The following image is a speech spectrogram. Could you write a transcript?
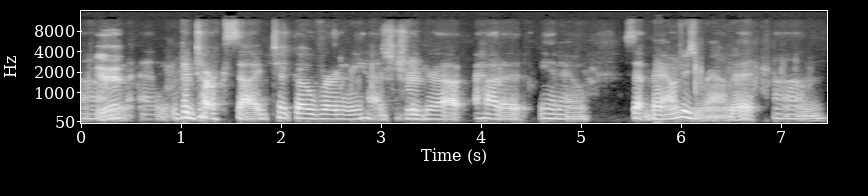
um, Yeah. and the dark side took over and we had It's to true. figure out how to you know set boundaries around it um,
